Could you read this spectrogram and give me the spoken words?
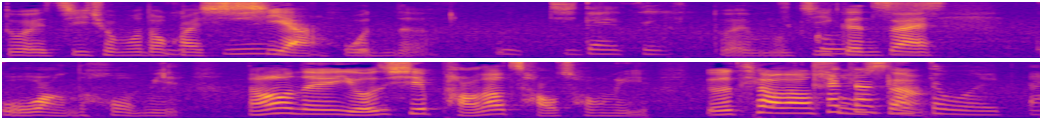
对，鸡全部都快吓昏了。母鸡在这里。对，母鸡跟在国王的后面。然后呢，有一些跑到草丛里，有的跳到树上。看到它的尾巴。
